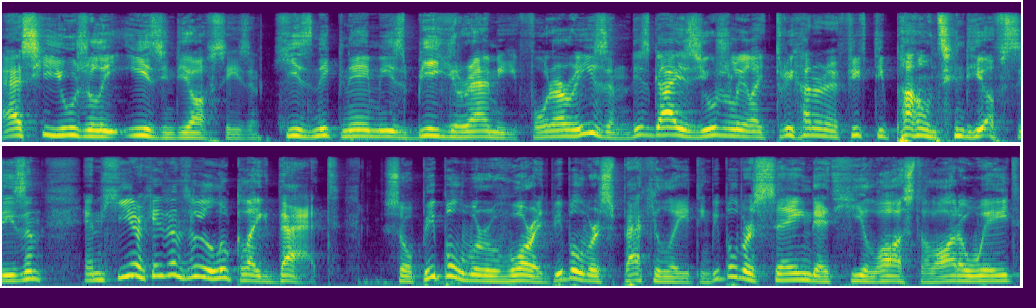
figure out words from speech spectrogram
as he usually is in the offseason. His nickname is Big Ramy for a reason. This guy is usually like 350 pounds in the offseason and here he didn't really look like that. So people were worried, people were speculating, people were saying that he lost a lot of weight,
